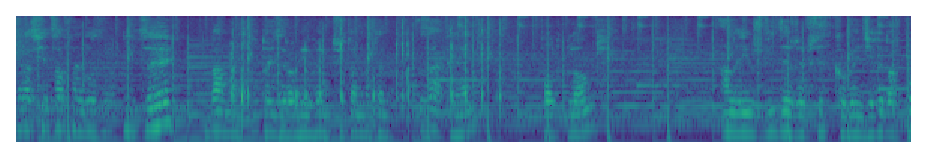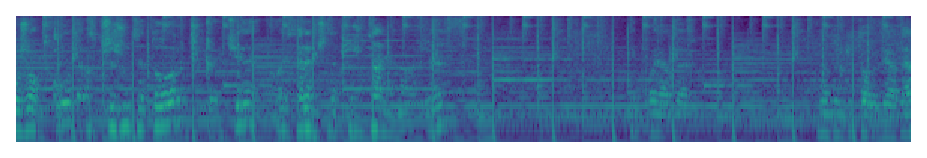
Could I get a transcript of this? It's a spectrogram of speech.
Teraz się cofnę do zwrotnicy. Wam tutaj zrobię większy na ten zakręt, podgląd. Ale już widzę, że wszystko będzie chyba w porządku. Teraz przerzucę tor. Czekajcie, to jest ręczne przerzucanie na razie. I pojadę na drugi tor wjadę.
